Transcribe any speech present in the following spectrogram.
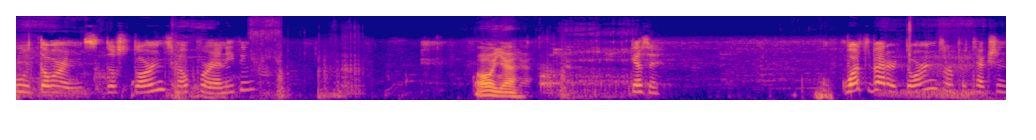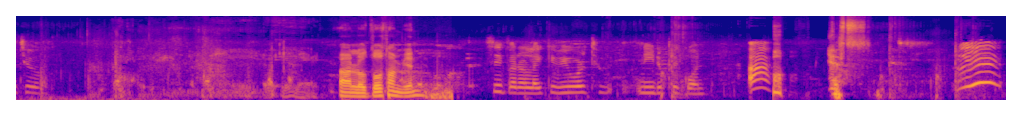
Ooh, thorns. Does thorns help for anything? Oh, yeah. ¿Qué hace? What's better, thorns or protection too? Ah, los dos también. Sí, pero like if you were to need to pick one. Ah! Yes. Luigi!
